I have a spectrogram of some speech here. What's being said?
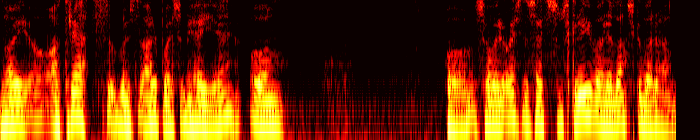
Nei, at rett arbeid som jeg heier, og, og så var det også sett som skriver i landskolerann.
